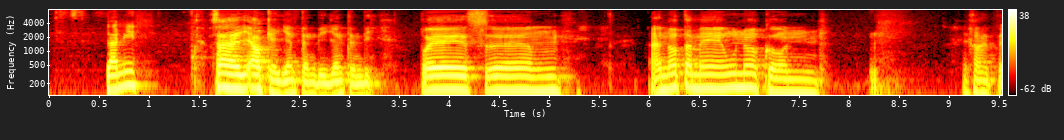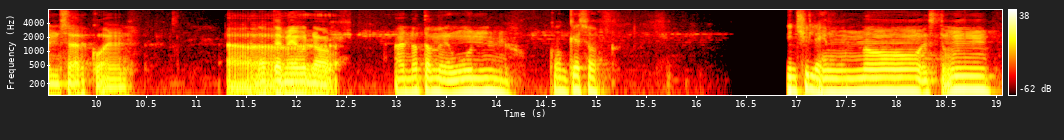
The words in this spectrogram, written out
Lani. O sea, ya, ok, ya entendí, ya entendí. Pues em, anótame uno con. Déjame pensar cuál. Ah, Anótame uno. Anótame un. Con queso. Sin chile. Uno. Este, un.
